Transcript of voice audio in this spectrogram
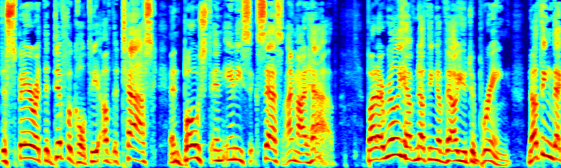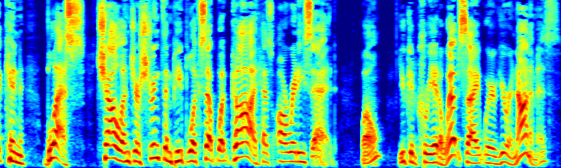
despair at the difficulty of the task, and boast in any success I might have. But I really have nothing of value to bring, nothing that can bless, challenge, or strengthen people except what God has already said. Well, you could create a website where you're anonymous.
